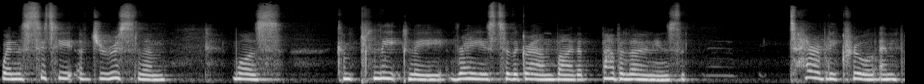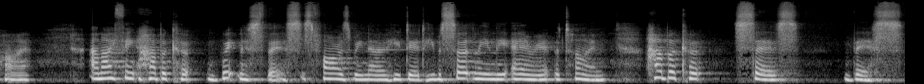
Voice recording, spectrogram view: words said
when the city of Jerusalem was completely razed to the ground by the Babylonians, the terribly cruel empire. And I think Habakkuk witnessed this, as far as we know he did. He was certainly in the area at the time. Habakkuk says this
